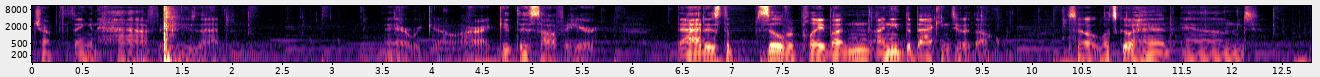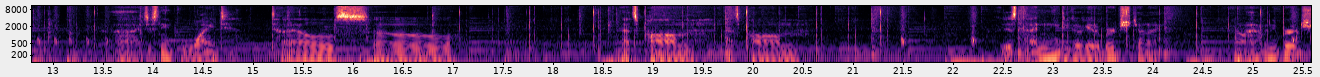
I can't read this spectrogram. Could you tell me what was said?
Chop the thing in half and use that. There we go. Alright, get this off of here. That is the silver play button. I need the backing to it though. So let's go ahead and uh, I just need white tiles. So that's palm. That's palm. I just I need to go get a birch, don't I? I don't have any birch.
